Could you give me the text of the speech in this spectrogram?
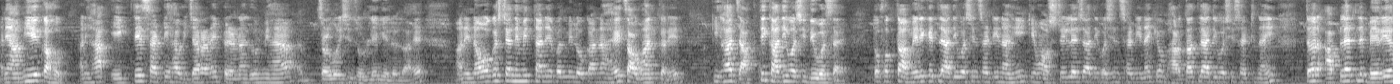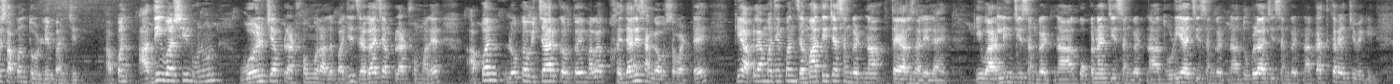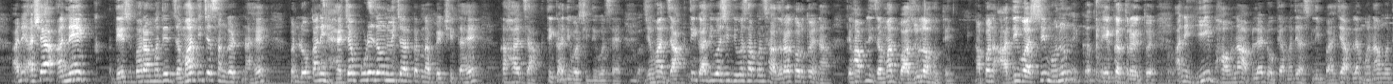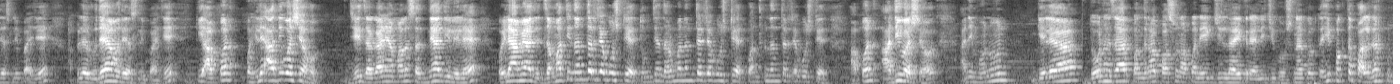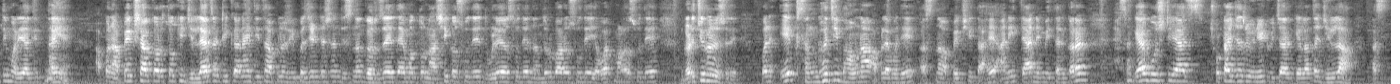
आणि आम्ही एक आहोत आणि हा एकतेसाठी हा विचाराने प्रेरणा घेऊन मी ह्या चळवळीशी जोडले गेलेलो आहे. आणि नऊ ऑगस्टच्या निमित्ताने पण मी लोकांना हेच आव्हान करेन की हा जागतिक आदिवासी दिवस आहे. तो फक्त अमेरिकेतल्या आदिवासींसाठी नाही किंवा ऑस्ट्रेलियाच्या आदिवासींसाठी नाही किंवा भारतातल्या आदिवासीसाठी नाही तर आपल्यातले बेरियर्स आपण तोडले पाहिजेत. आपण आदिवासी म्हणून वर्ल्डच्या प्लॅटफॉर्मवर आलं पाहिजे. जगाच्या प्लॅटफॉर्म आले आपण लोक विचार करतोय. मला खैद्याने सांगावं असं वाटतंय की आपल्यामध्ये पण जमातीच्या संघटना तयार झालेल्या आहेत. की वारलींची संघटना कोकणांची संघटना धुडियाची संघटना दुबळाची संघटना कातकऱ्यांची वेगळी. आणि अशा अनेक देशभरामध्ये जमातीच्या संघटना आहेत. पण लोकांनी ह्याच्या पुढे जाऊन विचार करणं अपेक्षित आहे का हा जागतिक आदिवासी दिवस आहे. जेव्हा जागतिक आदिवासी दिवस आपण साजरा करतोय ना तेव्हा आपली जमात बाजूला होते. आपण आदिवासी म्हणून. एकत्र येतोय. आणि ही भावना आपल्या डोक्यामध्ये असली पाहिजे आपल्या मनामध्ये असली पाहिजे आपल्या हृदयामध्ये असली पाहिजे की आपण पहिले आदिवासी आहोत. जे जगाने आम्हाला संज्ञा दिलेली आहे पहिले आम्ही आधी जमातीनंतरच्या गोष्टी आहेत तुमच्या धर्मानंतरच्या गोष्टी आहेत पंथनंतरच्या गोष्टी आहेत आपण आदिवासी आहोत. आणि म्हणून गेल्या दोन हजार पंधरा पासून आपण एक जिल्हा एक रॅलीची घोषणा करतो ही फक्त पालघरपुरती मर्यादित नाही आहे आपण अपेक्षा करतो की जिल्ह्याचं ठिकाण आहे तिथं आपलं रिप्रेझेंटेशन दिसणं गरजेचं आहे. मग तो नाशिक असू दे धुळे असू दे नंदुरबार असू दे यवतमाळ असू दे गडचिरोली असू दे. पण एक संघची भावना आपल्यामध्ये असणं अपेक्षित आहे आणि त्या निमित्ताने कारण सगळ्या गोष्टी आज छोटा जर युनिट विचार केला तर जिल्हा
